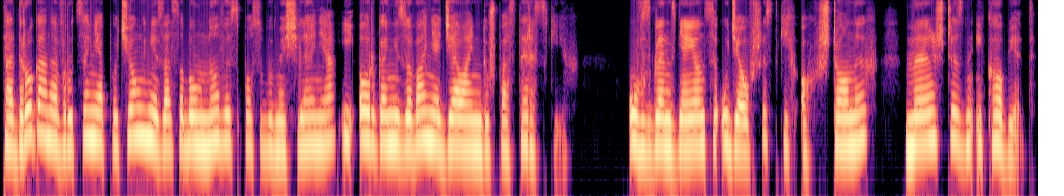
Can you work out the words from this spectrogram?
ta droga nawrócenia pociągnie za sobą nowy sposób myślenia i organizowania działań duszpasterskich, uwzględniający udział wszystkich ochrzczonych, mężczyzn i kobiet,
